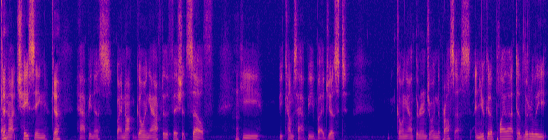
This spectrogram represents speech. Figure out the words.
By Yeah. not chasing Yeah. happiness, by not going after the fish itself, Hmm. he becomes happy by just going out there and enjoying the process. And you could apply that to literally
